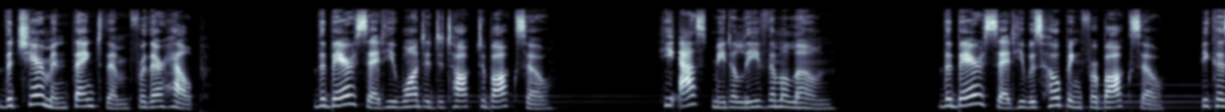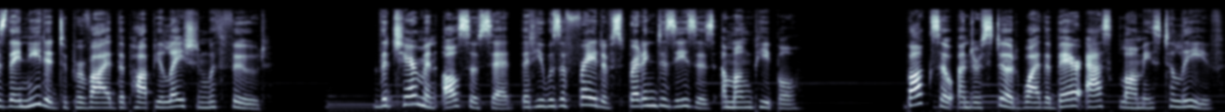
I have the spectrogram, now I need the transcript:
The chairman thanked them for their help. The bear said he wanted to talk to Boxo. He asked me to leave them alone. The bear said he was hoping for Boxo because they needed to provide the population with food. The chairman also said that he was afraid of spreading diseases among people. Boxo understood why the bear asked Lamis to leave.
